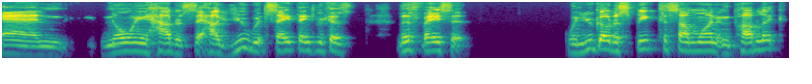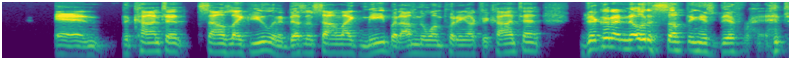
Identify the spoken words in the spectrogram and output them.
And knowing how to say how you would say things because let's face it when you go to speak to someone in public and the content sounds like you and it doesn't sound like me but i'm the one putting out your content they're going to notice something is different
